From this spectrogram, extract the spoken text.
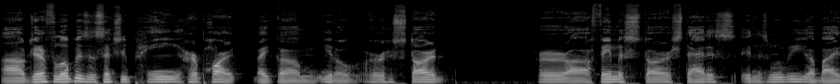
uh, jennifer lopez is essentially playing her part like um you know her star her uh, famous star status in this movie uh, by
